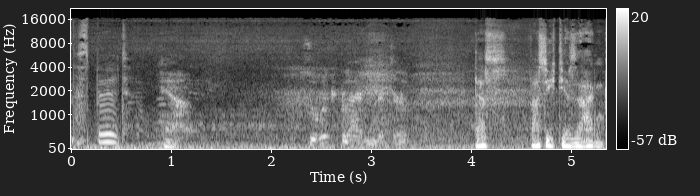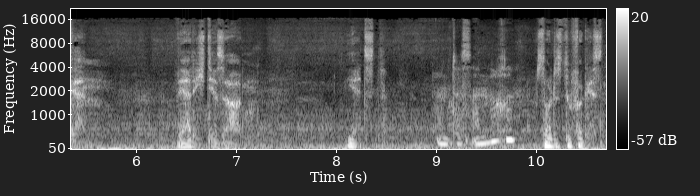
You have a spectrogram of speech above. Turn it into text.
Das Bild. Ja. Zurückbleiben bitte. Das, was ich dir sagen kann, werde ich dir sagen. Jetzt. Und das andere? Solltest du vergessen.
